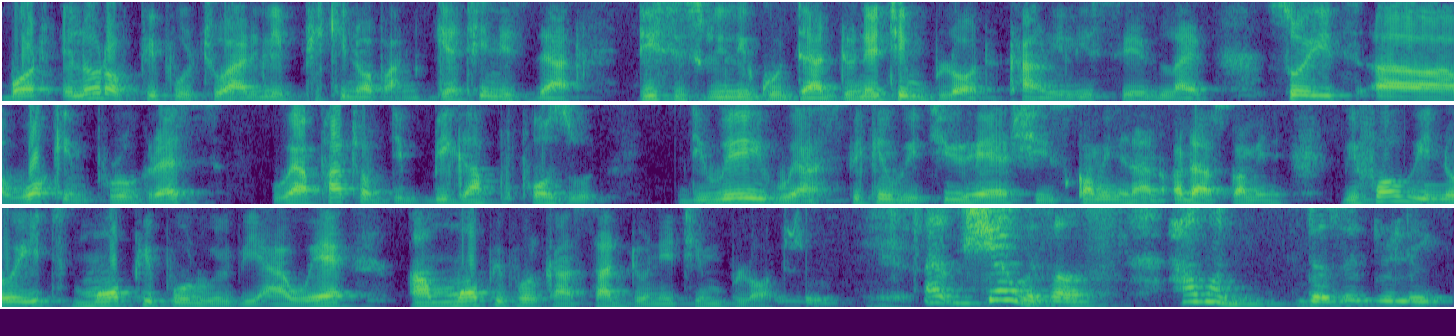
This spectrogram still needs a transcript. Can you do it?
But a lot of people too are really picking up and getting it that this is really good, that donating blood can really save life. So it's a work in progress. We are part of the bigger puzzle the way we are speaking with you here, she's coming in and others coming. Before we know it, more people will be aware and more people can start donating blood. Yes. Uh, share with us, how much does it really,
